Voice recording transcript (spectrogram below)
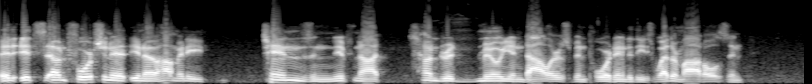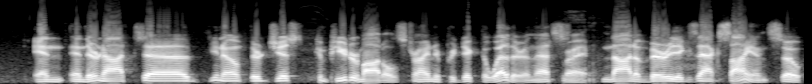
it, it's unfortunate, you know, how many tens and if not hundred million dollars been poured into these weather models and and and they're not uh, you know they're just computer models trying to predict the weather and that's Right. not a very exact science. So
